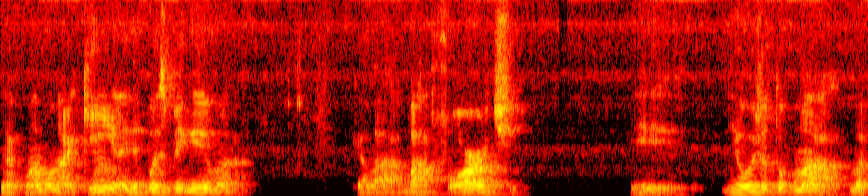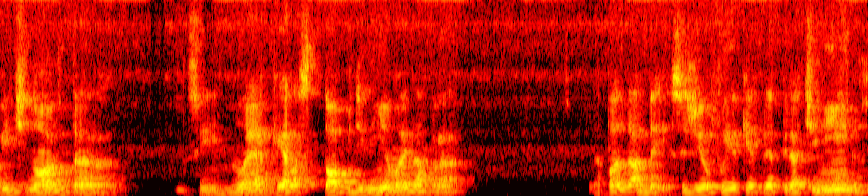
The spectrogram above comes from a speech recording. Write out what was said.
né, com a monarquinha, e depois peguei uma aquela barra forte e, e hoje eu tô com uma, uma 29, tá Assim, não é aquelas top de linha, mas dá para dá pra andar bem. Esse dia eu fui aqui até Piratininga,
